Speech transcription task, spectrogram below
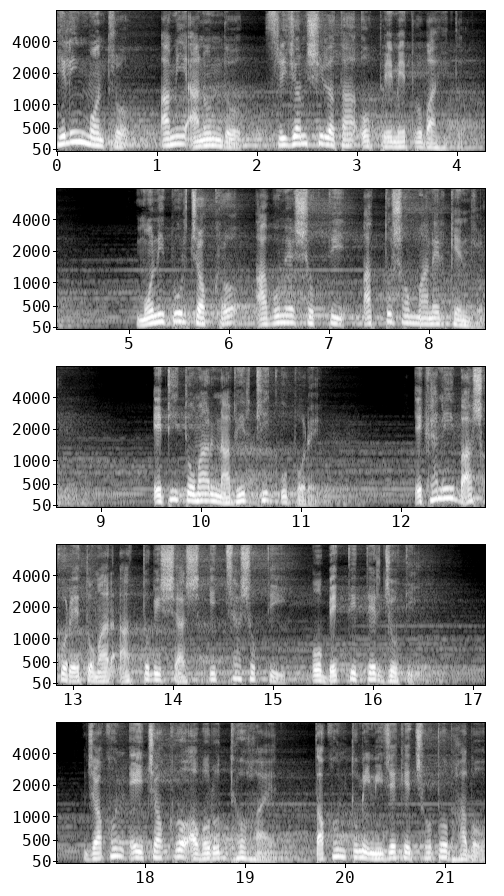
হিলিং মন্ত্র, আমি আনন্দ, সৃজনশীলতা ও প্রেমে প্রবাহিত। মণিপুর চক্র আগুনের শক্তি, আত্মসম্মানের কেন্দ্র। এটি তোমার নাভির ঠিক উপরে। এখানেই বাস করে তোমার আত্মবিশ্বাস, ইচ্ছাশক্তি ও ব্যক্তিত্বের জ্যোতি। যখন এই চক্র অবরুদ্ধ হয়, তখন তুমি নিজেকে ছোট ভাবো,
